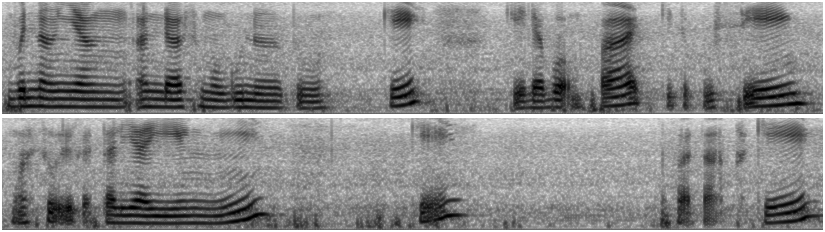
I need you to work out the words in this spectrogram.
benang yang anda semua guna tu. Okey. Okey, dah buat empat. Kita pusing. Masuk dekat tali air yang ni. Okey. Nampak tak? Okey.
